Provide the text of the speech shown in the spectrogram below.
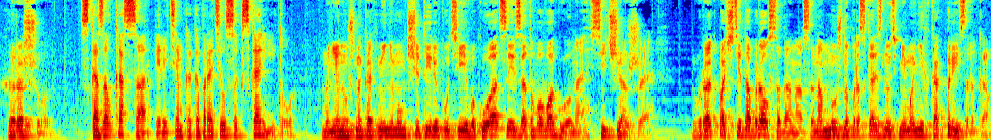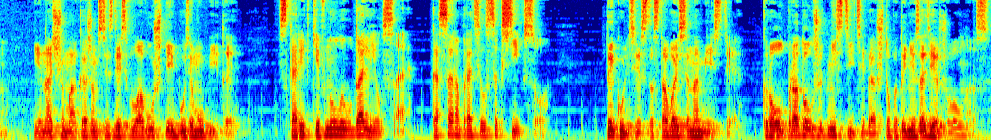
«Хорошо. — сказал Кассар перед тем, как обратился к Скориту. «Мне нужно как минимум четыре пути эвакуации из этого вагона, сейчас же. Враг почти добрался до нас, и нам нужно проскользнуть мимо них как призраком, иначе мы окажемся здесь в ловушке и будем убиты». Скорит кивнул и удалился. Кассар обратился к Сиксу. «Ты, культист, оставайся на месте. Кролл продолжит нести тебя, чтобы ты не задерживал нас».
